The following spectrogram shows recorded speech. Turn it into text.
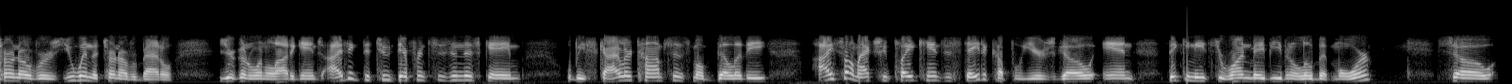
Turnovers, you win the turnover battle, you're going to win a lot of games. I think the two differences in this game will be Skylar Thompson's mobility. I saw him actually play Kansas State a couple years ago, and think he needs to run maybe even a little bit more. So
